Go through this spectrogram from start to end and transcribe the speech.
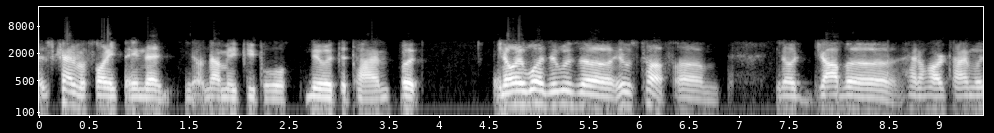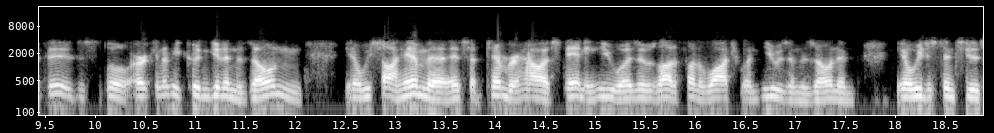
it's kind of a funny thing that you know not many people knew at the time, but you know it was it was uh it was tough. Um, you know, Joba had a hard time with it. It was just a little irking him. He couldn't get in the zone. And, you know, we saw him uh, in September how outstanding he was. It was a lot of fun to watch when he was in the zone. And, you know, we just didn't see the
